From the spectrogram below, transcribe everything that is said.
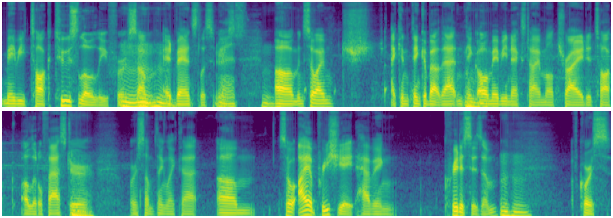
maybe talk too slowly for some advanced listeners. Yes. um and so i'm i can think about that and think oh maybe next time i'll try to talk a little faster or something like that. Um so i appreciate having criticism. Of course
